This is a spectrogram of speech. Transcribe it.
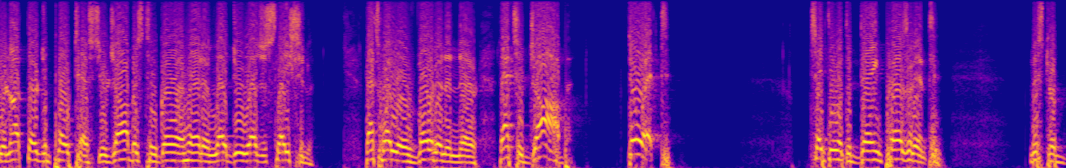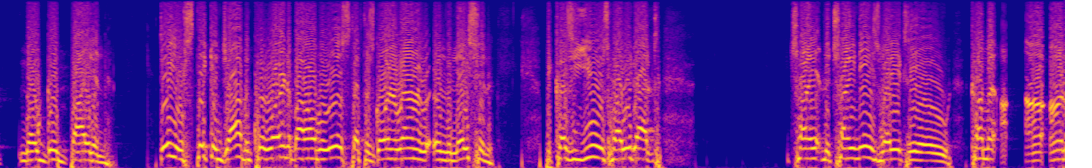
You're not there to protest. Your job is to go ahead and let do legislation. That's why you're voting in there. That's your job. Do it. Same thing with the dang president, Mr. No Good Biden. Do your stinking job and quit worrying about all the little stuff that's going around in the nation. Because of you is why we got China, the Chinese ready to come uh, on, on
